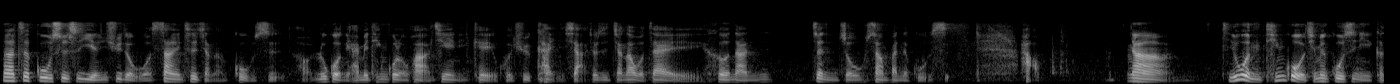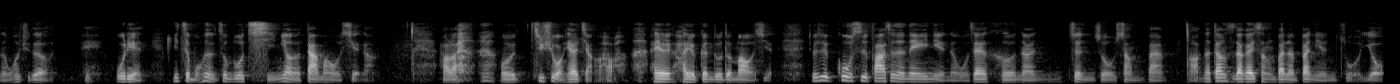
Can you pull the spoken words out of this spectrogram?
那这故事是延续的我上一次讲的故事。好，如果你还没听过的话，建议你可以回去看一下，就是讲到我在河南郑州上班的故事。好，那。如果你听过我前面故事，你可能会觉得，哎，威廉，你怎么会有这么多奇妙的大冒险啊？好了，我继续往下讲哈，还有还有更多的冒险，就是故事发生的那一年呢，我在河南郑州上班啊，那当时大概上班了半年左右，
